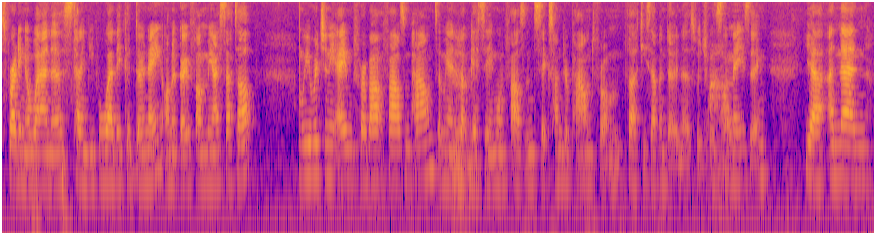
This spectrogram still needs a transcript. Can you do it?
spreading awareness, telling people where they could donate on a GoFundMe I set up. We originally aimed for about a thousand pounds, and we ended up Mhm. getting one thousand six hundred pound from thirty-seven donors, which was amazing. Yeah, and then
